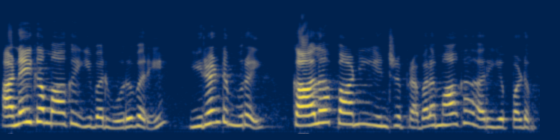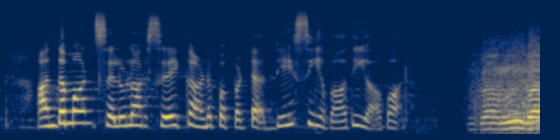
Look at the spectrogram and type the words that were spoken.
அநேகமாக இவர் ஒருவரே இரண்டு முறை காலாபாணி என்று பிரபலமாக அறியப்படும் அந்தமான் செல்லுலார் சிறைக்கு அனுப்பப்பட்ட தேசியவாதி ஆவார். गंगा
